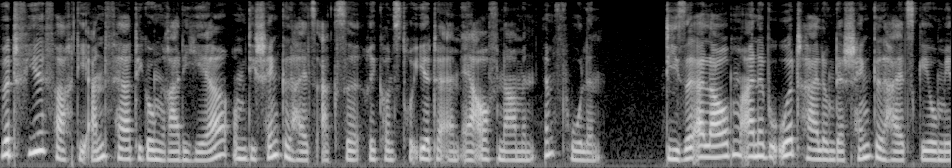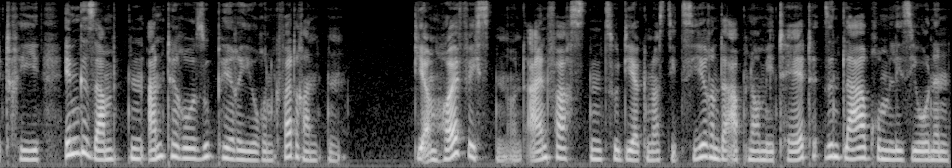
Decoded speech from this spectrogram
wird vielfach die Anfertigung radiär um die Schenkelhalsachse rekonstruierter MR-Aufnahmen empfohlen. Diese erlauben eine Beurteilung der Schenkelhalsgeometrie im gesamten anterosuperioren Quadranten die am häufigsten und einfachsten zu diagnostizierende Abnormität sind Labrumläsionen,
